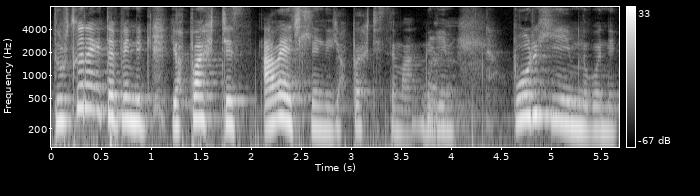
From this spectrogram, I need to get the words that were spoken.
дөрөвдүгээр ангидаа би нэг Япон хичээс авын ажлын нэг Япон хичээс юм аа. Нэг юм бүрхий юм нөгөө нэг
